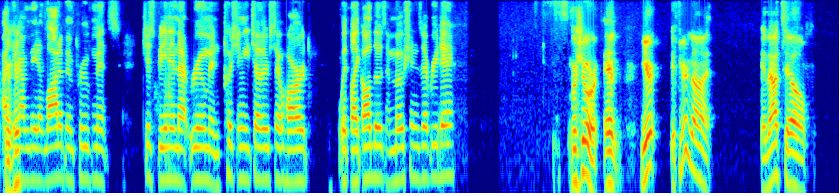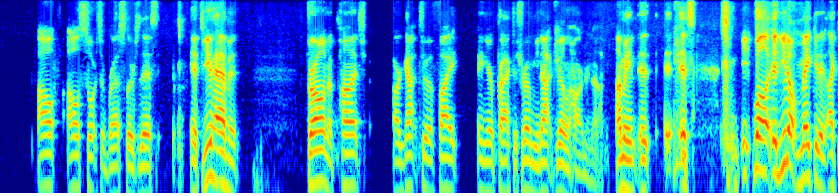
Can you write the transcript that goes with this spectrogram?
I mm-hmm. think I've made a lot of improvements just being in that room and pushing each other so hard with like all those emotions every day. For sure. And you're if you're not and I tell all all sorts of wrestlers this, if you haven't thrown a punch or got to a fight in your practice room, you're not drilling hard enough. I mean, it, it, it's well, it, you don't make it like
